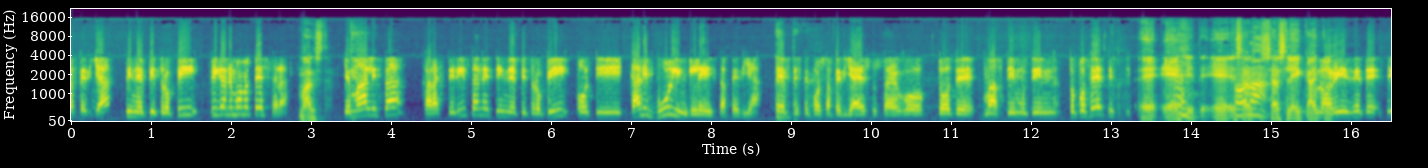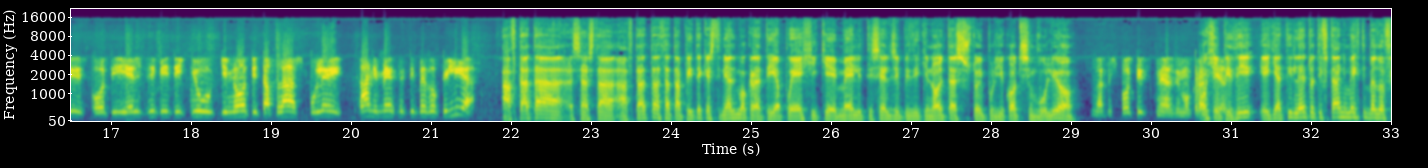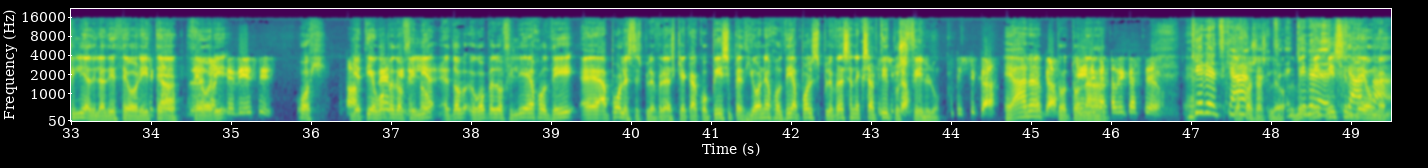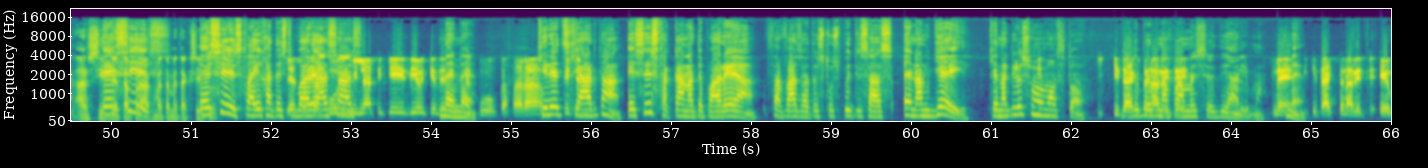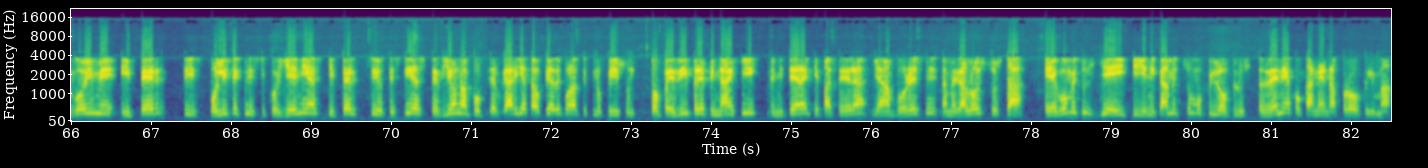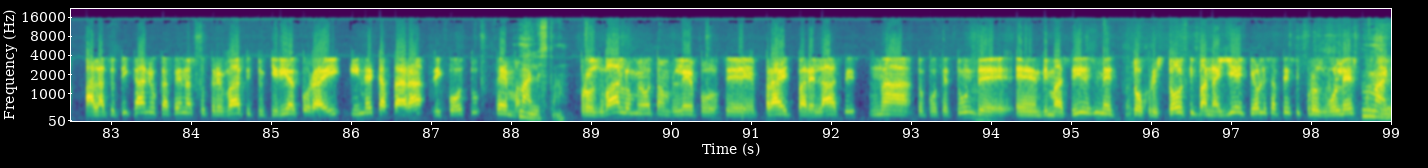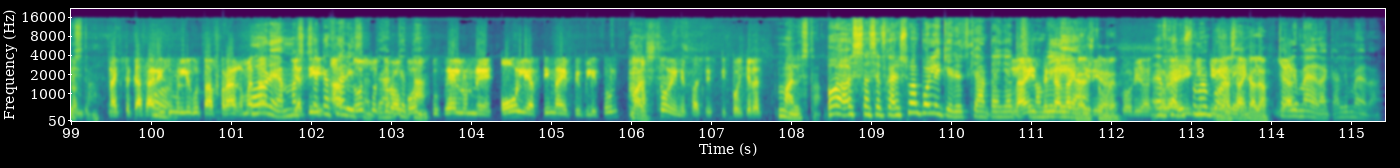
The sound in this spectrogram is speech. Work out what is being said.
300 παιδιά στην Επιτροπή πήγανε μόνο 4. Μάλιστα. Και μάλιστα χαρακτηρίσανε την Επιτροπή ότι κάνει bullying λέει στα παιδιά. Σκέφτεστε πόσα παιδιά έσωσα εγώ τότε με αυτή μου την τοποθέτηση. Ε, έχετε, ε, τώρα. σας, σας λέει κάτι. Γνωρίζετε εσείς ότι η LGBTQ κοινότητα plus που λέει κάνει μέχρι την παιδοφιλία. Αυτά τα, σας τα, αυτά τα θα τα πείτε και στη Νέα Δημοκρατία που έχει και μέλη της LGBT κοινότητας στο Υπουργικό της Συμβούλιο; Να της πω τι της Νέας Δημοκρατίας. Όχι, επειδή, ε, γιατί λέτε ότι φτάνει μέχρι την παιδοφιλία. Δηλαδή θεωρείτε. Φυσικά. Δεν το θεωρεί... έχετε δει εσείς. Όχι. Α, γιατί εγώ δεν παιδοφιλία, είναι εδώ, εγώ παιδοφιλία έχω δει ε, από όλες τις πλευρές και κακοποίηση παιδιών έχω δει από όλες τις πλευρές ανεξαρτήτους Φυσικά. φίλου. Φυσικά. Ε, άρα Φυσικά. το- το Και να- Είναι καταδικαστέο. Κύριε Τσιά... Γι' αυτό σας λέω. Μη- κύριε μη- μη Τσιάρτα, συνδέουμε ασύνδετα εσείς- πράγματα μεταξύ τους. Εσείς θα είχατε στην Δεν σας παρέα ακούω, σας... Μιλάτε και οι δύο και δεν Ναι, σας ναι. ακούω καθαρά. Κύριε Πείτε μου. Τσιάρτα, εσείς θα κάνατε παρέα, θα βάζατε στο σπίτι σας έναν γκέι; Και να κλείσουμε με αυτό. κοιτάξτε Γιατί πρέπει να να, δείτε. πάμε σε διάλειμμα. Ναι, κοιτάξτε να δείτε. Εγώ είμαι υπέρ της πολύτεκνη οικογένειας και υπέρ της υιοθεσίας παιδιών από ζευγάρια τα οποία δεν μπορούν να τεκνοποιήσουν. Το παιδί πρέπει να έχει μητέρα και πατέρα για να μπορέσει να μεγαλώσει σωστά. Εγώ με τους γκέι και γενικά με τους ομοφυλόφιλους δεν έχω κανένα πρόβλημα. Αλλά το τι κάνει ο καθένας στο κρεβάτι του κυρία Κοραή είναι καθαρά δικό του θέμα. Μάλιστα. Προσβάλλομαι όταν βλέπω σε pride παρελάσεις να τοποθετούνται ενδυμασίες με το Χριστό, την Παναγία και όλες αυτές οι προσβολές που Μάλιστα. γίνονται. Να ξεκαθαρίζουμε Ωραία. λίγο τα πράγματα Ωραία, μας γιατί ξεκαθαρίσατε αυτός ο τρόπος αρκετά. που θέλουν όλοι αυτοί να επιβληθούν Μάλιστα. αυτό είναι φασιστικό και ρατσιστικό. Μάλιστα. Ο, σας ευχαριστούμε πολύ κύριε Τσιάρτα για τη Να είστε συνομιλία. καλά Ευχαριστούμε. κυρία Κορία- Κοραή Ευχαριστούμε και κυρία πολύ. Να είστε Τάκη. καλά. Γεια σας. Καλημέρα, καλημέρα.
